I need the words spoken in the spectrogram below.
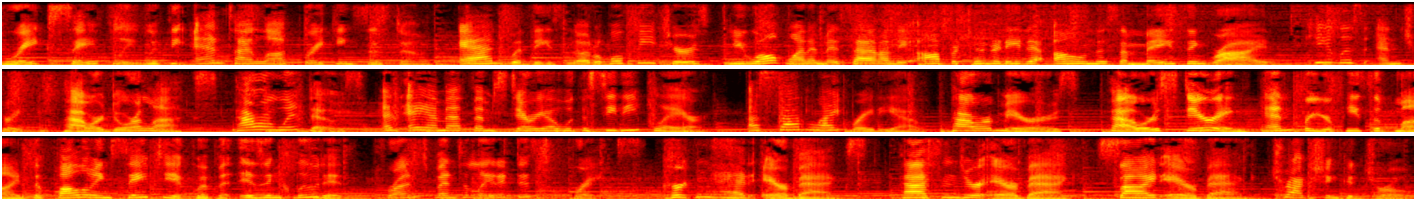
Brake safely with the anti-lock braking system. And with these notable features, you won't want to miss out on the opportunity to own this amazing ride. Keyless entry, power door locks, power windows, an AM FM stereo with a CD player, a satellite radio, power mirrors, power steering, and for your peace of mind, the following safety equipment is included. Front ventilated disc brakes, curtain head airbags, passenger airbag, side airbag, traction control,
